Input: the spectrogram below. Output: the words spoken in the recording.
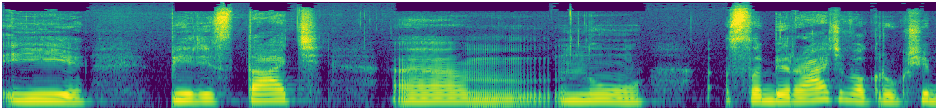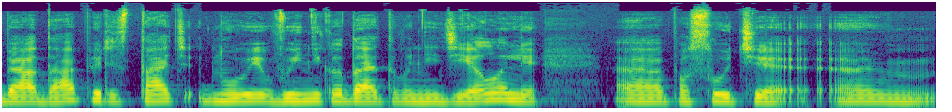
и перестать эм, ну, собирать вокруг себя, да, перестать, ну, вы никогда этого не делали, э, по сути, э,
